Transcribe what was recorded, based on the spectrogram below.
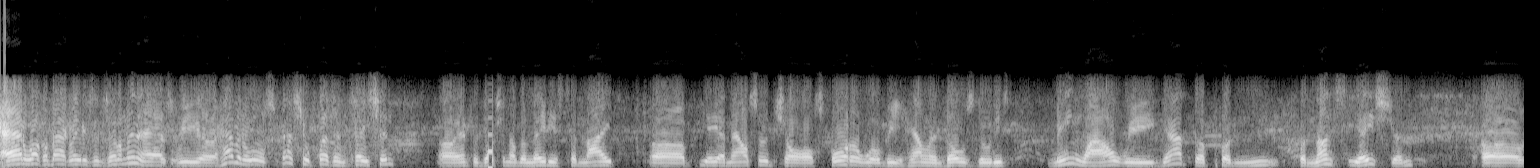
And welcome back, ladies and gentlemen, as we are having a little special presentation, uh, introduction of the ladies tonight. Uh, PA announcer Charles Porter will be handling those duties. Meanwhile, we got the pron- pronunciation of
